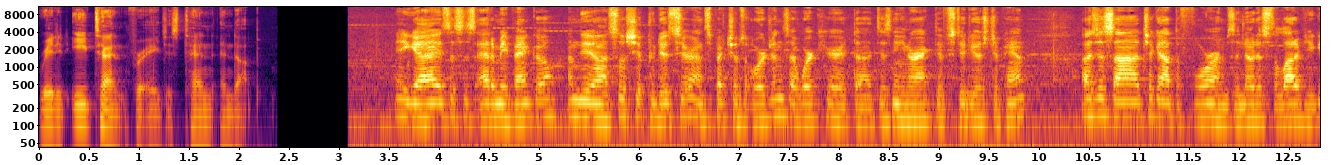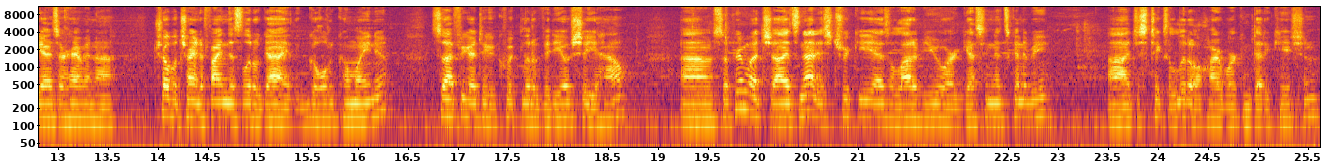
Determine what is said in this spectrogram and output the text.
rated E10 for ages 10 and up. Hey guys, this is Adam Evanko. I'm the uh, associate producer on Spectrobes Origins. I work here at uh, Disney Interactive Studios Japan. I was just uh, checking out the forums and noticed a lot of you guys are having uh, trouble trying to find this little guy, the Golden Komainu. So I figured I'd take a quick little video, show you how. Um, so pretty much, uh, it's not as tricky as a lot of you are guessing it's going to be. It just takes a little hard work and dedication.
